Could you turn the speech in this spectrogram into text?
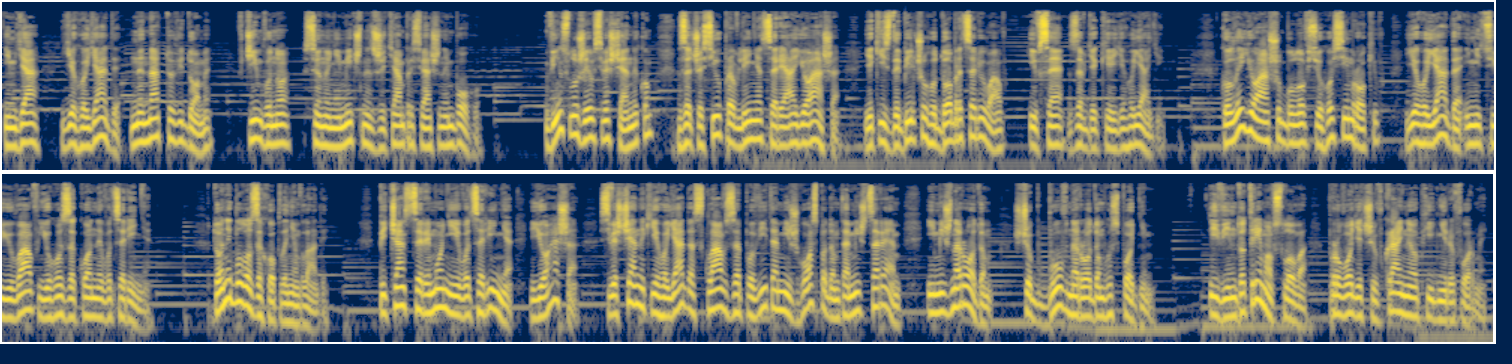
Ім'я Єгояди не надто відоме, втім, воно синонімічне з життям, присвяченим Богу. Він служив священником за часів правління царя Йоаша, який здебільшого добре царював, і все завдяки Єгояді. Коли Йоашу було всього сім років, Єгояда ініціював його законне воцаріння. То не було захопленням влади. Під час церемонії воцаріння Йоаша священник Єгояда склав заповіта між Господом та між царем і між народом, щоб був народом Господнім. І він дотримав слова, проводячи вкрай необхідні реформи,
